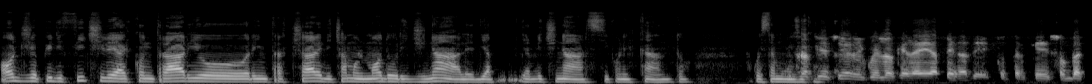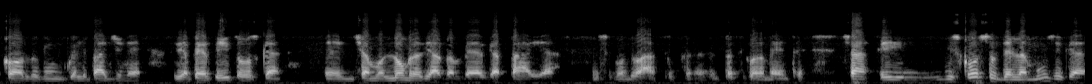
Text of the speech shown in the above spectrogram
oggi è più difficile al contrario rintracciare diciamo, il modo originale di, di avvicinarsi con il canto a questa musica. Mi fa piacere quello che lei ha appena detto, perché sono d'accordo che in quelle pagine riaperte di Tosca, eh, diciamo, l'ombra di Alban Berg appaia nel secondo atto eh, particolarmente. Cioè, il discorso della musica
